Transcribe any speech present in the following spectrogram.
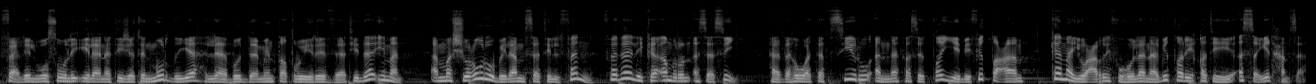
فللوصول إلى نتيجة مرضية لا بد من تطوير الذات دائما. أما الشعور بلمسة الفن فذلك أمر أساسي. هذا هو تفسير النفس الطيب في الطعام كما يعرفه لنا بطريقته السيد حمزة.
